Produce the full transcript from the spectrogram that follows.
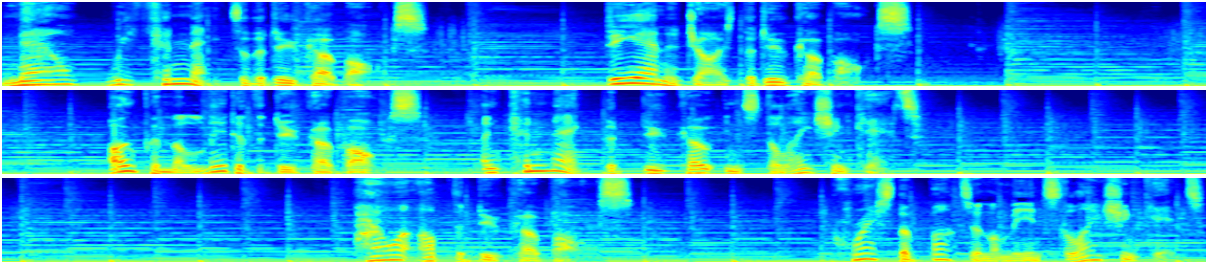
Now we connect to the Duco box. De-energize the Duco box. Open the lid of the Duco box and connect the Duco installation kit. Power up the Duco box. Press the button on the installation kit.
